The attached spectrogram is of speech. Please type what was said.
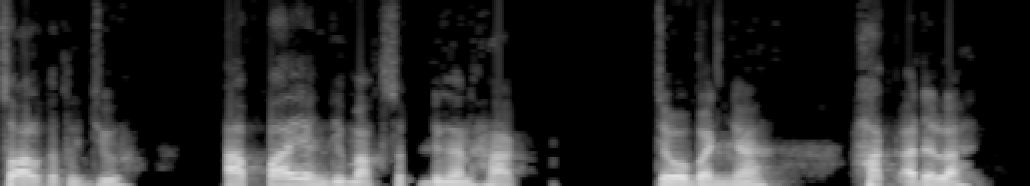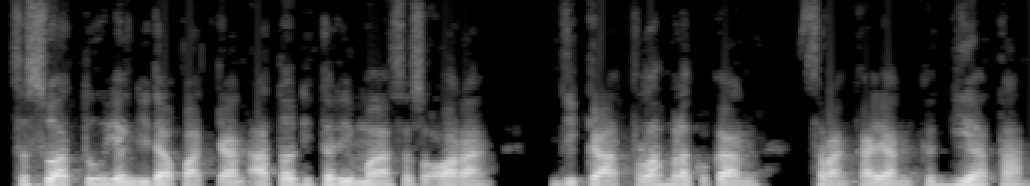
Soal ketujuh, apa yang dimaksud dengan hak? Jawabannya, hak adalah sesuatu yang didapatkan atau diterima seseorang jika telah melakukan serangkaian kegiatan.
